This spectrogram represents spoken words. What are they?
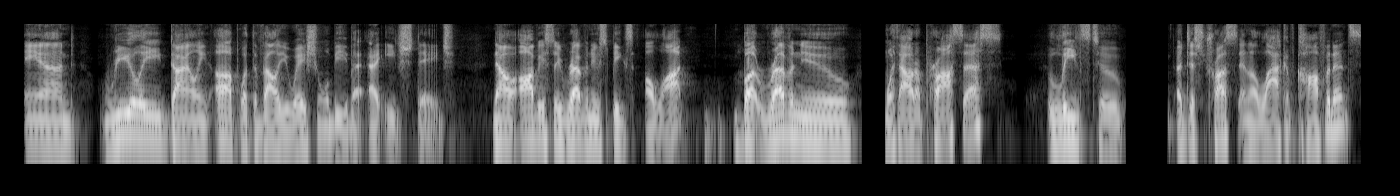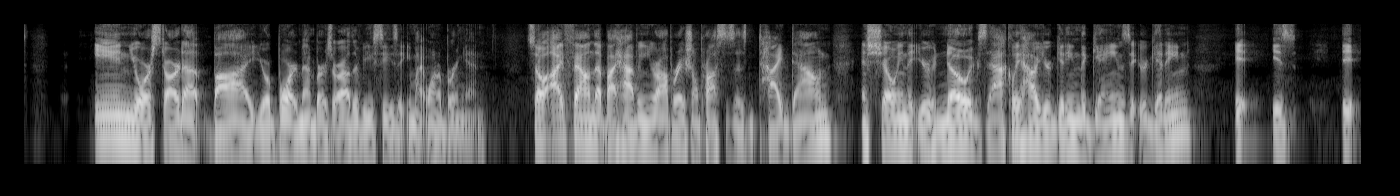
and really dialing up what the valuation will be at each stage. Now, obviously, revenue speaks a lot, but revenue without a process leads to a distrust and a lack of confidence in your startup by your board members or other VCs that you might want to bring in. So I found that by having your operational processes tied down and showing that you know exactly how you're getting the gains that you're getting, it is it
